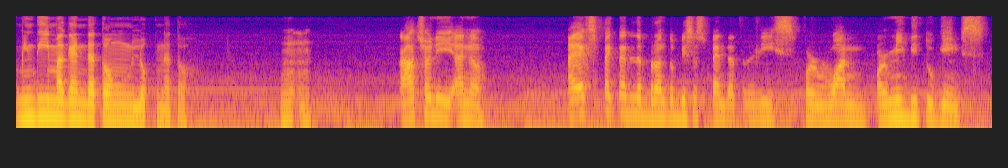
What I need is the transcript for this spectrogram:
hindi maganda tong look na to. Mm-mm. Actually, ano, I expected LeBron to be suspended at least for one or maybe two games.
